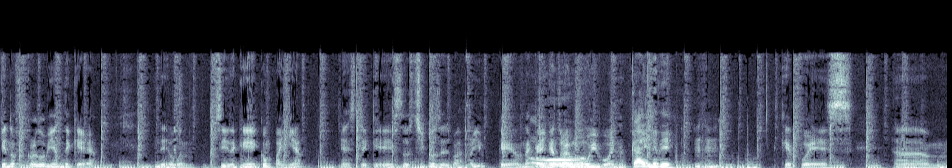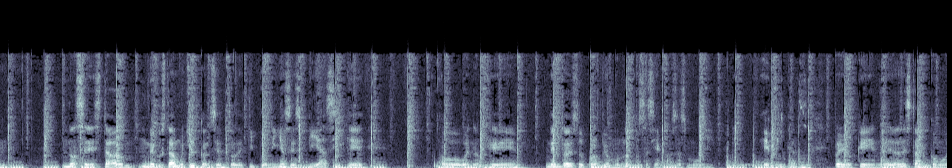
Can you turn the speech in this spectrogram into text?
que no recuerdo bien de qué era, de, bueno, sí, de qué compañía, este, que es Los Chicos del Barrio, que era una caricatura oh, muy buena. KND. Que pues, no sé, estaba, me gustaba mucho el concepto de tipo niños espías y que, o bueno, que dentro de su propio mundo pues hacían cosas muy épicas pero que en realidad estaban como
